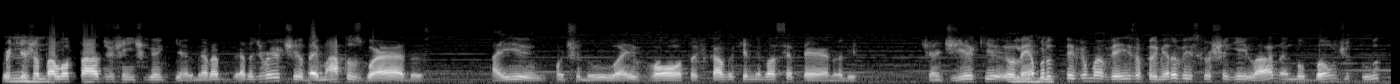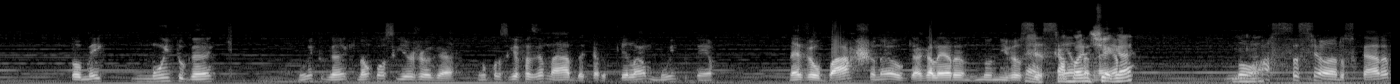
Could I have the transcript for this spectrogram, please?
Porque uhum. já tá lotado de gente gankeando. Era, era divertido. Aí mata os guardas. Aí continua, aí volta. Ficava aquele negócio eterno ali. Tinha dia que eu uhum. lembro, teve uma vez, a primeira vez que eu cheguei lá, né, no bom de tudo, tomei muito gank, muito gank, não conseguia jogar, não conseguia fazer nada, cara. Fiquei lá muito tempo. Level baixo, né? A galera no nível é, 60. Acabando de chegar. Nossa uhum. senhora, os caras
